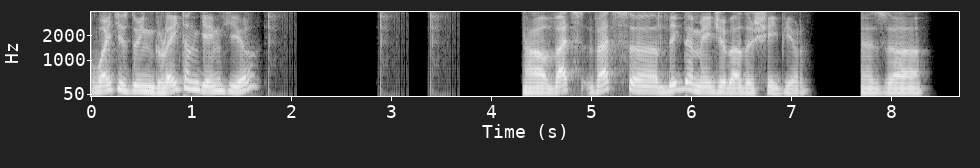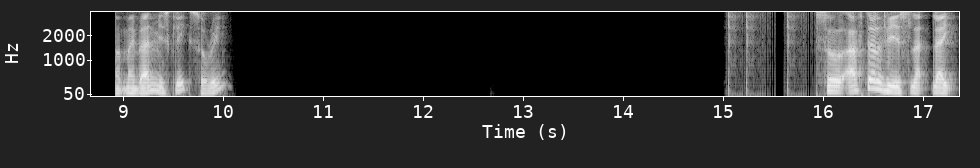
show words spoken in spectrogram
White is doing great on game here. Oh, that's that's uh, big damage about the shape here. As uh, my bad misclick, sorry. So after this, like, like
